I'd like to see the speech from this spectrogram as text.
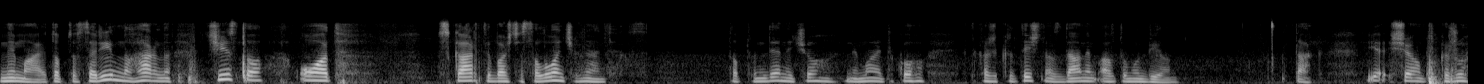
немає. Тобто все рівно, гарно, чисто. От, з карти, бачите, салончик, гляньте. Тобто ніде нічого немає такого, як кажуть, критичного з даним автомобілем. Так, я ще вам покажу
